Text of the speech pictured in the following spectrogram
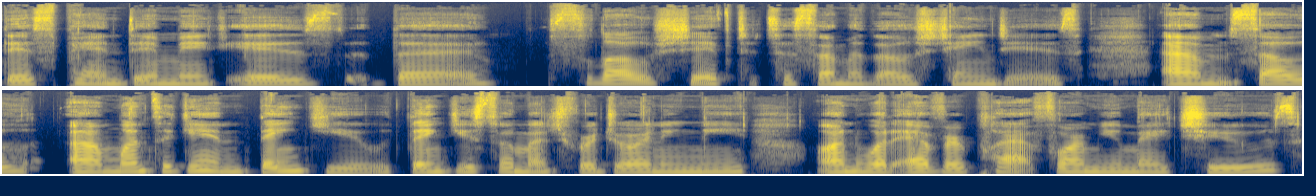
this pandemic is the slow shift to some of those changes. Um, so, um, once again, thank you. Thank you so much for joining me on whatever platform you may choose.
